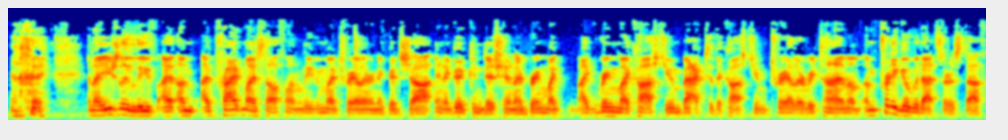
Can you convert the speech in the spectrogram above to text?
And I, and I usually leave. I, I'm, I pride myself on leaving my trailer in a good shot, in a good condition. I bring my I bring my costume back to the costume trailer every time. I'm, I'm pretty good with that sort of stuff.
